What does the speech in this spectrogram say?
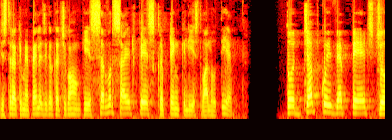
جس طرح کہ میں پہلے ذکر کر چکا ہوں کہ یہ سرور سائٹ پہ اسکرپٹنگ کے لیے استعمال ہوتی ہے تو جب کوئی ویب پیج جو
